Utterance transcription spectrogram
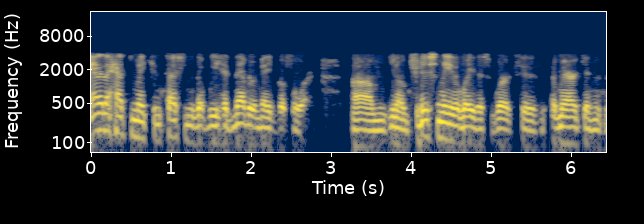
Canada had to make concessions that we had never made before. Um, you know, traditionally the way this works is Americans,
